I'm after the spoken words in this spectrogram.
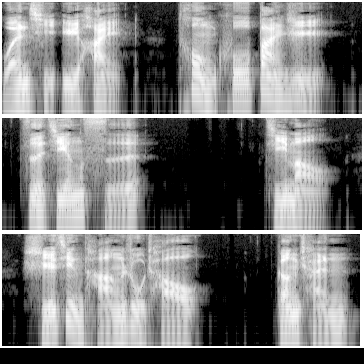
闻其遇害，痛哭半日，自惊死。己卯，石敬瑭入朝，庚辰，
